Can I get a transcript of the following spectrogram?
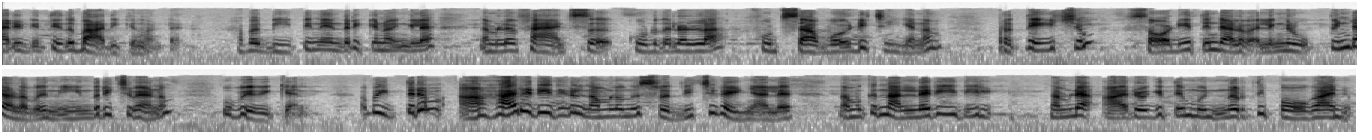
ആരോഗ്യത്തെ ഇത് ബാധിക്കുന്നുണ്ട്. അപ്പോൾ ബി പി നിയന്ത്രിക്കണമെങ്കിൽ നമ്മൾ ഫാറ്റ്സ് കൂടുതലുള്ള ഫുഡ്സ് അവോയ്ഡ് ചെയ്യണം. പ്രത്യേകിച്ചും സോഡിയത്തിന്റെ അളവ് അല്ലെങ്കിൽ ഉപ്പിന്റെ അളവ് നിയന്ത്രിച്ച് വേണം ഉപയോഗിക്കാൻ. അപ്പോൾ ഇത്തരം ആഹാര രീതികൾ നമ്മളൊന്ന് ശ്രദ്ധിച്ചു കഴിഞ്ഞാൽ നമുക്ക് നല്ല രീതിയിൽ നമ്മുടെ ആരോഗ്യത്തെ മുൻനിർത്തി പോകാനും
